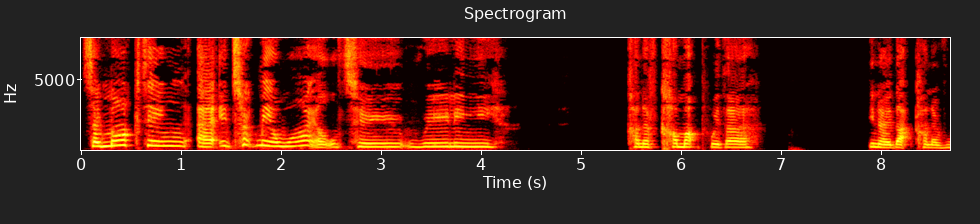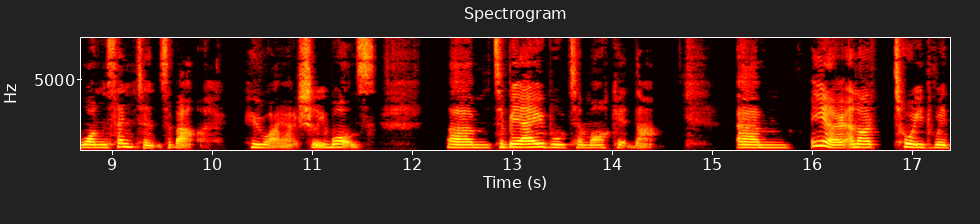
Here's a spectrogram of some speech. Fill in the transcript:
so marketing. Uh, it took me a while to really kind of come up with a, you know, that kind of one sentence about who I actually was um, to be able to market that. Um, you know, and I've toyed with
